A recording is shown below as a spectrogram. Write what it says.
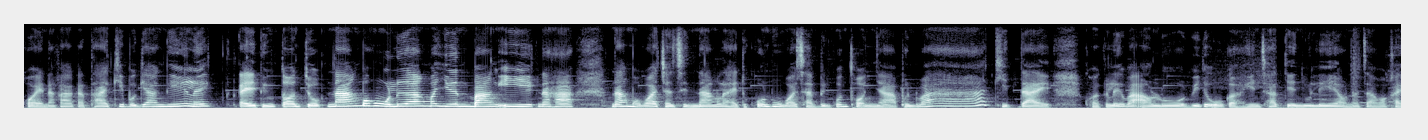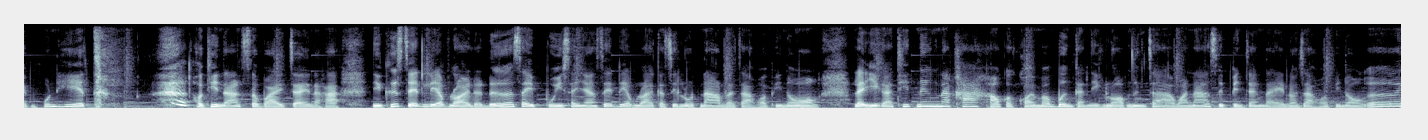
ข่อยนะคะกับท้ายคลิปบอกอย่างนี้เลยไอ้ถึงตอนจบนางบ่หูเรื่องมายืนบังอีกนะคะนางบอกว่าฉันสินนางแล้วให้ทุกคนหูว่าฉันเป็นคนถอนหญ้าเพิ่นว่าคิดได้ข่อยก็เลยว่าเอาโลดวิดีโอก็เห็นชัดเจนอยู่แล้วนะจ๊ะว่าใครเป็นคนเฮ็ด เอาที่นางสบายใจนะคะ นี่คือเซตเรียบร้อยแล้วเด้อใส่ปุ๋ยใส่ยางเซตเรียบร้อยกับเสร็จรดน้ำแล้วจ้าว่าพี่น้อง และอีกอาทิตย์หนึงนะคะเขาก็คอยมาเบิ่งกันอีกรอบหนึงจ้าว่านาสิเป็นจังไดเนาะจ้าว่าพี่น้องเอ้ย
